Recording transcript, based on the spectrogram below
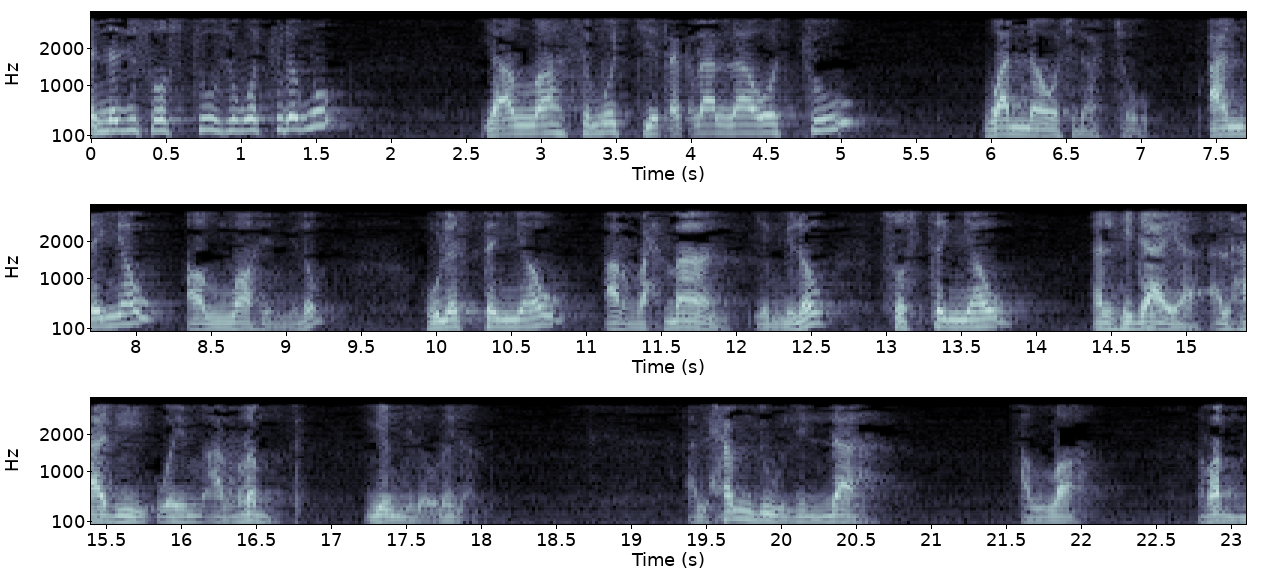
እነዚህ ሶስቱ ስሞቹ ደግሞ የአላህ ስሞች የጠቅላላዎቹ ዋናዎች ናቸው። አንደኛው አላህ የሚለው፣ ሁለተኛው አራሕማን የሚለው፣ ሶስተኛው አልሂዳያ አልሃዲ ወይም አረብ የሚለው ነው ይላሉ። አልሐምዱ ሊላህ አላህ ረቢ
